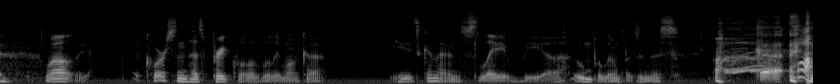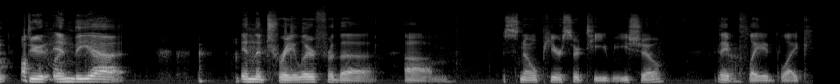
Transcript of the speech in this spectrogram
if, well, Corson has prequel of Willy Wonka. He's gonna enslave the uh, Oompa Loompas in this. Dude, in the uh in the trailer for the um Snowpiercer TV show, they Yeah. played like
